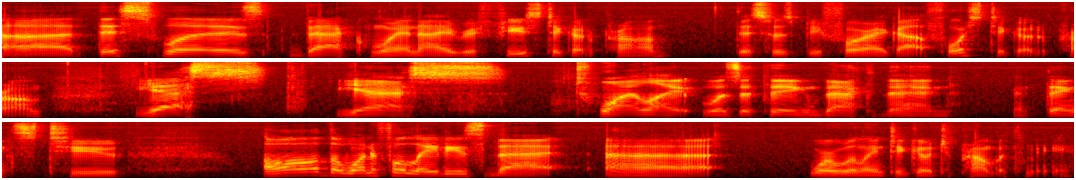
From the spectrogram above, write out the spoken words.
Uh, this was back when I refused to go to prom. This was before I got forced to go to prom. Yes, yes, Twilight was a thing back then. And thanks to all the wonderful ladies that uh, were willing to go to prom with me.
